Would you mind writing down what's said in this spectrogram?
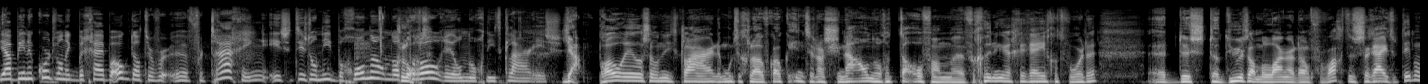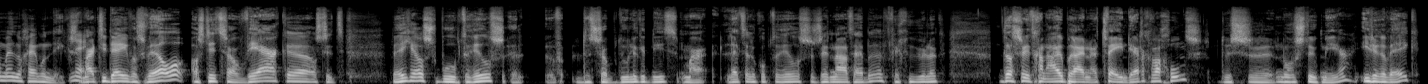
Ja, binnenkort, want ik begrijp ook dat er eh, vertraging is. Het is nog niet begonnen omdat Klopt. ProRail nog niet klaar is. Ja, ProRail is nog niet klaar. Er moeten geloof ik ook internationaal nog een tal van eh, vergunningen geregeld worden. Eh, dus dat duurt allemaal langer dan verwacht. Dus er rijdt op dit moment nog helemaal niks. Nee. Maar het idee was wel, als dit zou werken, als dit, weet je, als de boel op de rails, dus zo bedoel ik het niet, maar letterlijk op de rails dus inderdaad hebben, figuurlijk, dat ze dit gaan uitbreiden naar 32 wagons. Dus eh, nog een stuk meer, iedere week.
